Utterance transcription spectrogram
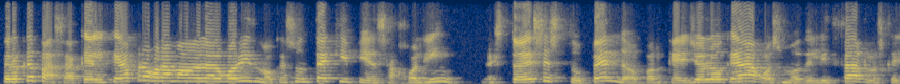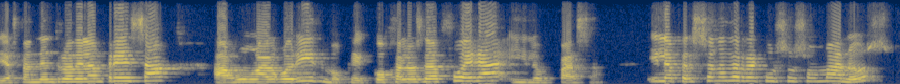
Pero ¿qué pasa? Que el que ha programado el algoritmo, que es un techie, piensa, jolín, esto es estupendo, porque yo lo que hago es modelizar los que ya están dentro de la empresa, hago un algoritmo que coja los de afuera y los pasa. Y la persona de recursos humanos,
